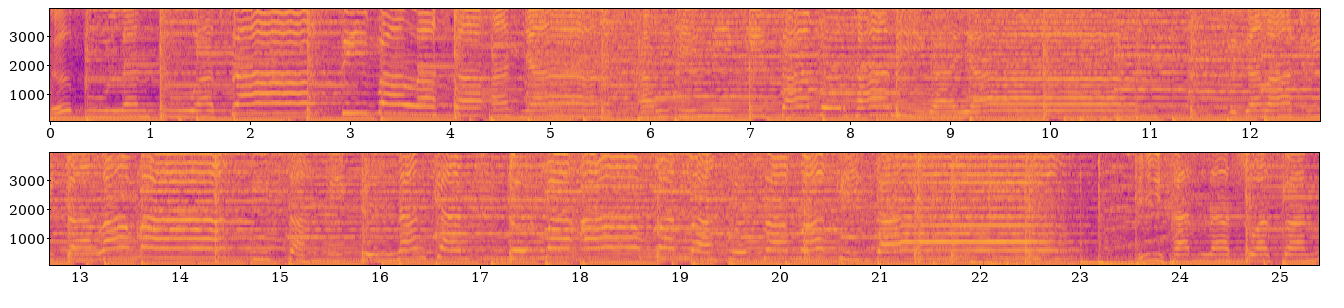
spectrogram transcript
Sebulan puasa tibalah saatnya. Hari ini kita berhari raya. Segala cerita lama usah dikenangkan. Bermaafkanlah sesama kita. Lihatlah suasana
